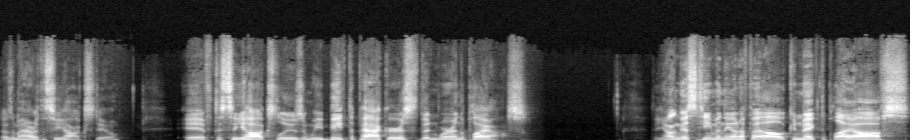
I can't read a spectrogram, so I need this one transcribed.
Doesn't matter what the Seahawks do. If the Seahawks lose and we beat the Packers, then we're in the playoffs. The youngest team in the NFL can make the playoffs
